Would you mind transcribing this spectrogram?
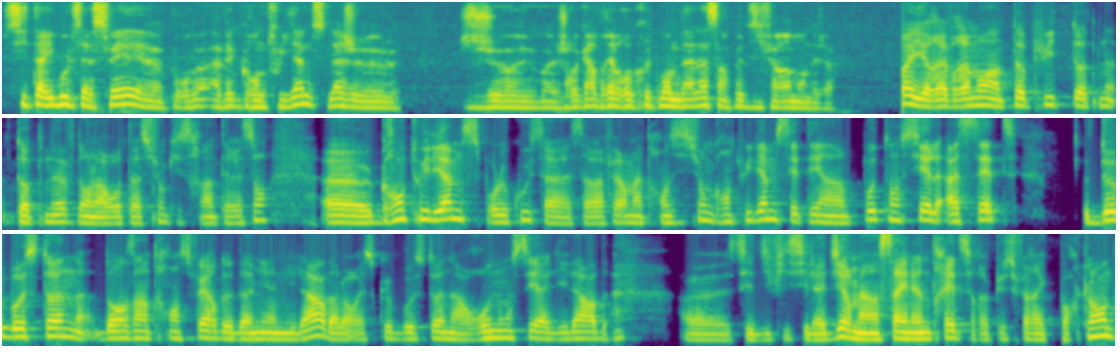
si Tybull, ça se fait pour, avec Grant Williams, là, je, je, je regarderai le recrutement de Dallas un peu différemment déjà il y aurait vraiment un top 8, top 9 dans la rotation qui serait intéressant. Euh, Grant Williams, pour le coup, ça, va faire ma transition. Grant Williams, c'était un potentiel asset de Boston dans un transfert de Damien Lillard. Alors, est-ce que Boston a renoncé à Lillard? Euh, C'est difficile à dire, mais un sign and trade serait pu se faire avec Portland.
